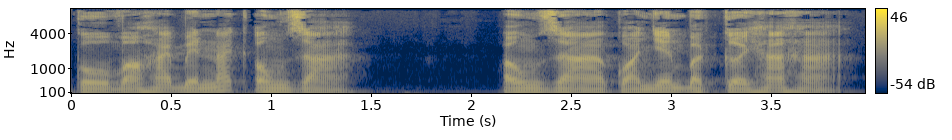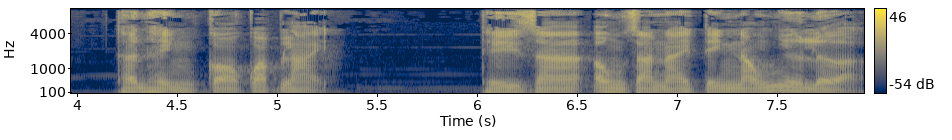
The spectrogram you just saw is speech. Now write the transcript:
Cù vào hai bên nách ông già. Ông già quả nhiên bật cười ha hả, Thân hình co quắp lại. Thì ra, ông già này tính nóng như lửa,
